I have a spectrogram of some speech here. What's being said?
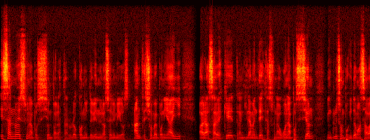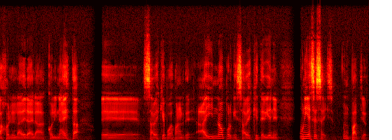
esa no es una posición para estar, bro, cuando te vienen los enemigos. Antes yo me ponía ahí, ahora sabes que tranquilamente esta es una buena posición, incluso un poquito más abajo en la ladera de la colina esta, eh, sabes que podés ponerte. Ahí no porque sabes que te viene un IS-6, un Patriot,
